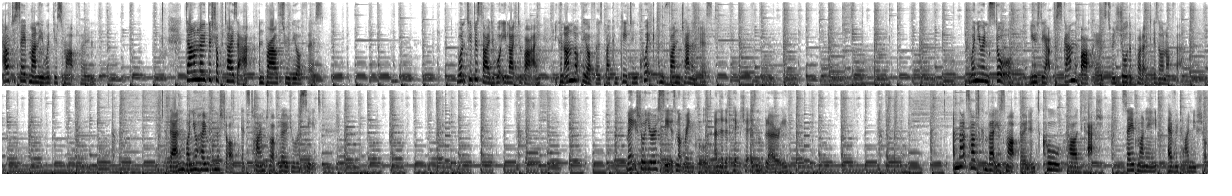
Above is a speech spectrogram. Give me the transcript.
How to save money with your smartphone. Download the Shopitize app and browse through the offers. Once you've decided what you like to buy, you can unlock the offers by completing quick and fun challenges. When you're in store, use the app to scan the barcodes to ensure the product is on offer. Then, when you're home from the shop, it's time to upload your receipt. Make sure your receipt is not wrinkled and that the picture isn't blurry. And that's how to convert your smartphone into cool, hard cash. Save money every time you shop.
